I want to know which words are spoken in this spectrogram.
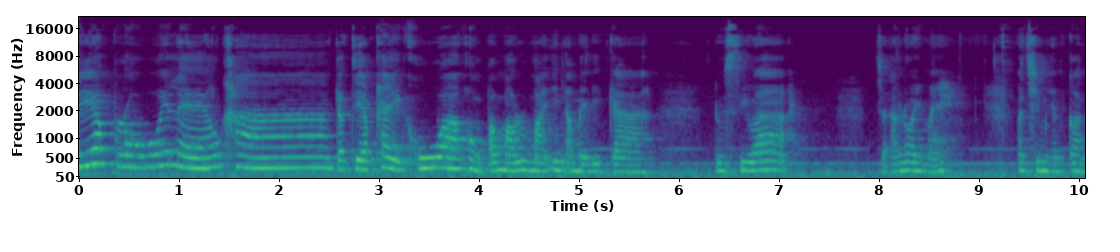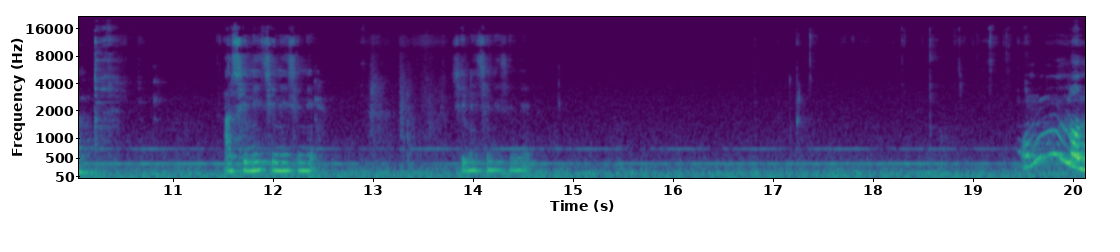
เรียบร้อยแล้วค่ะ กระเจี๊ยบไข่คั่วของป้าเมาลูกไม้อินอเมริกา ดูสิว่าจะอร่อยไหม มาชิมกันก่อน เอาชิ้นนี้ชิ้นนี้ชิ้นนี้ชิ้นนี้ชิ้นนี้ชิ้นนี้อืมหล่น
